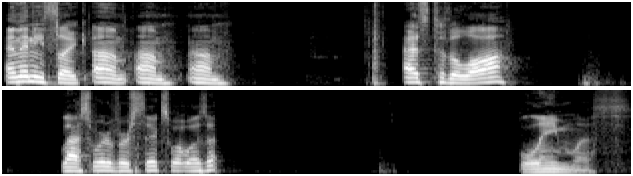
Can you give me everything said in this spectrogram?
And then he's like, um, um, um, as to the law, last word of verse six, what was it? Blameless.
